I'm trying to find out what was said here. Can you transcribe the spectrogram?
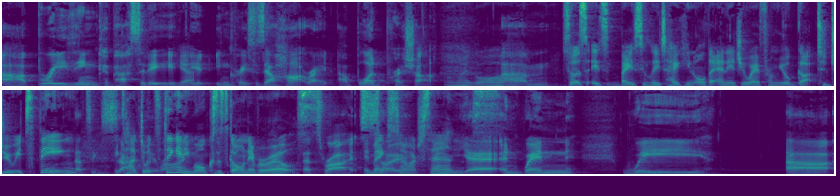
uh, breathing capacity. Yeah. It increases our heart rate, our blood pressure. Oh my god. so it's it's basically taking all the energy away from your gut to do its thing. That's exactly. It can't do its thing anymore because it's going everywhere else. That's right. It makes so much sense. Yeah, and when we, uh,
